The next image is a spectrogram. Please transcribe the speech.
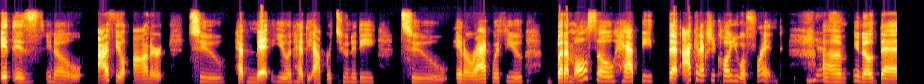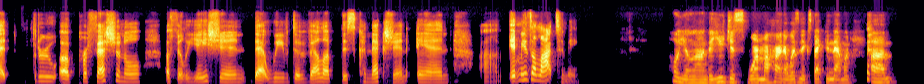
it is, you know, I feel honored to have met you and had the opportunity to interact with you. But I'm also happy that I can actually call you a friend. Yes. Um, you know, that through a professional affiliation that we've developed this connection and um, it means a lot to me Oh, Yolanda, you just warmed my heart. I wasn't expecting that one. Um,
